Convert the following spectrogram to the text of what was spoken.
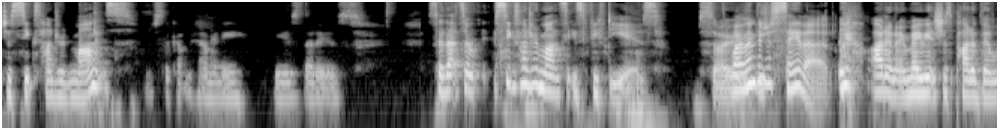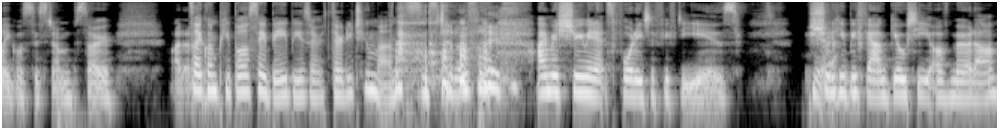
to 600 months. Just look up how many years that is. So that's a 600 months is 50 years. So why wouldn't they just say that? I don't know. Maybe it's just part of their legal system. So it's know. like when people say babies are 32 months instead of like. I'm assuming it's 40 to 50 years. should Yeah. he be found guilty of murder,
